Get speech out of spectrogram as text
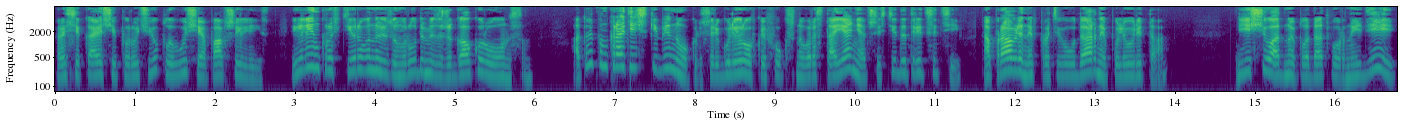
рассекающий по ручью плывущий опавший лист, или инкрустированную изумрудами зажигалку Ронсон, а то и панкратический бинокль с регулировкой фокусного расстояния от 6 до 30, оправленный в противоударный полиуретан. Еще одной плодотворной идеей,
